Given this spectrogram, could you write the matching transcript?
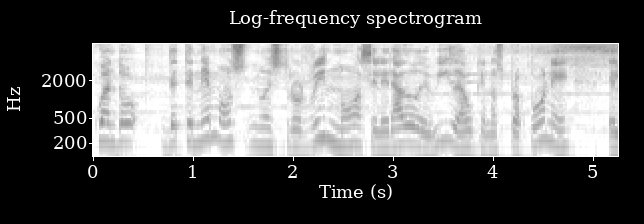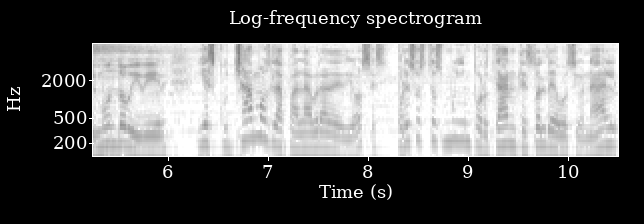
Cuando detenemos nuestro ritmo acelerado de vida o que nos propone el mundo vivir y escuchamos la palabra de Dios. Por eso esto es muy importante, esto el devocional,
